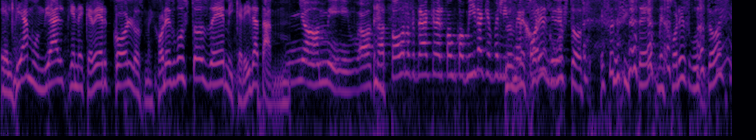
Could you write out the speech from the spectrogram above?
el Día Mundial tiene que ver con los mejores gustos de mi querida Tam. Ñomi, o sea, todo lo que tenga que ver con comida, qué feliz Los me mejores gustos. ¿Eso existe? ¿Mejores gustos?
